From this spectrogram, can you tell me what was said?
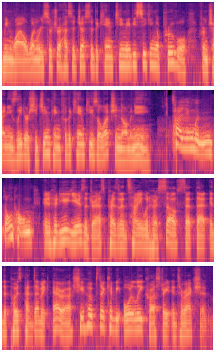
Meanwhile, one researcher has suggested the KMT may be seeking approval from Chinese leader Xi Jinping for the KMT's election nominee. In her New Year's address, President Tsai Ing-wen herself said that in the post-pandemic era, she hopes there can be orderly cross-strait interaction.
